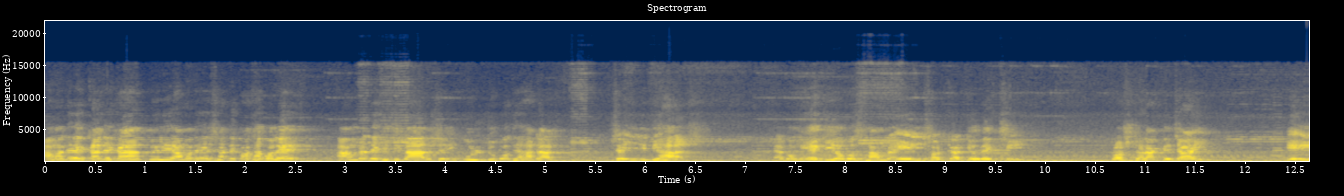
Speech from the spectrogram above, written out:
আমাদের কাঁধে কাঁধ মিলিয়ে আমাদের সাথে কথা বলে আমরা দেখেছি তার সেই উল্টো পথে হাঁটার সেই ইতিহাস। এবং একই অবস্থা আমরা এই সরকারকেও দেখছি। প্রশ্ন রাখতে চাই, এই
